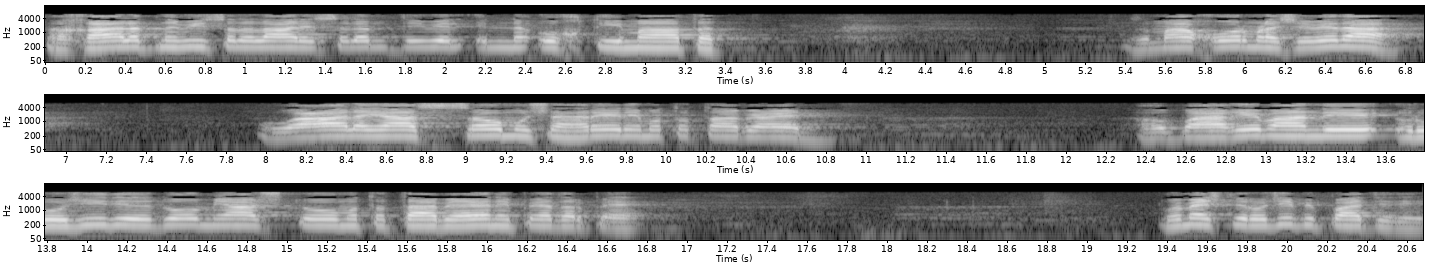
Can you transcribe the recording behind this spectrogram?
فقالت نبی صلی الله علیه وسلم تی ویل ان اختی ماتت زما خور مړه شوې ده وعليها الصوم شهرين متتابعين او باغې باندې روزي دي دو میاشتو متتابعین په در په دو میاشتې روزي په پاتې دي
